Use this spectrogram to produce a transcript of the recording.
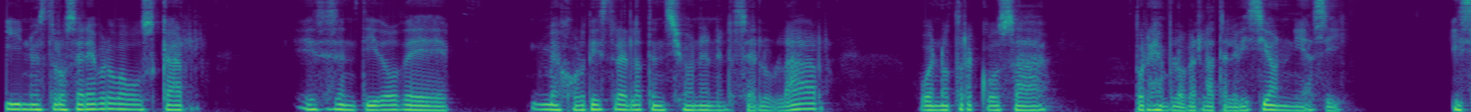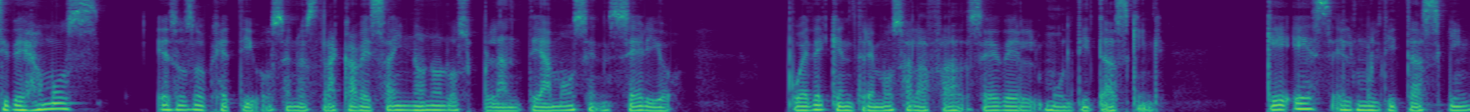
Y nuestro cerebro va a buscar ese sentido de mejor distraer la atención en el celular o en otra cosa, por ejemplo, ver la televisión y así. Y si dejamos esos objetivos en nuestra cabeza y no nos los planteamos en serio, puede que entremos a la fase del multitasking. ¿Qué es el multitasking?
